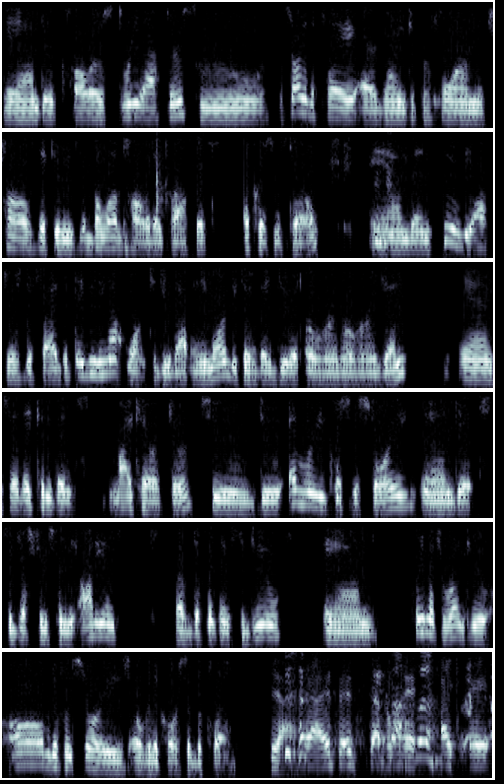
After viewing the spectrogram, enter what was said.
and it follows three actors who, at the start of the play, are going to perform Charles Dickens' beloved holiday classic, A Christmas Carol. Mm-hmm. And then two of the actors decide that they do not want to do that anymore because they do it over and over again. And so they convince my character to do every Christmas story and get suggestions from the audience of different things to do and pretty much run through all the different stories over the course of the play. Yeah, yeah, it's it's definitely awesome. like a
